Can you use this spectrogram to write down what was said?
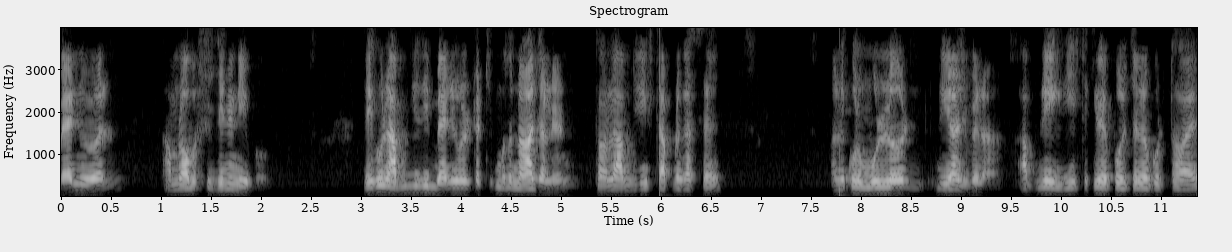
ম্যানুয়াল আমরা অবশ্যই জেনে নিব। দেখুন, আপনি যদি ম্যানুয়ালটা ঠিকমতো না জানেন, তাহলে আপনি জিনিসটা আপনার কাছে মানে কোনো মূল্য নিয়ে আসবে না। আপনি এই জিনিসটা কীভাবে পরিচালনা করতে হয়,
